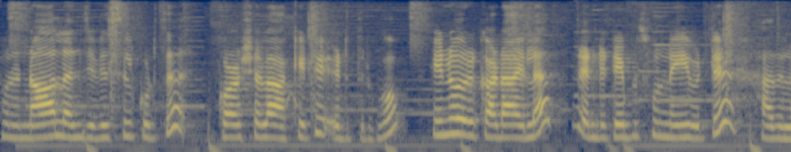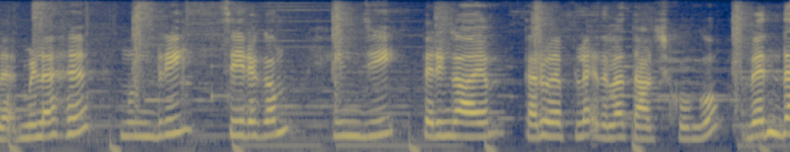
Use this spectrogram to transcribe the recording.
ஒரு நாலு அஞ்சு விசில் கொடுத்து குழச்சலாக ஆக்கிட்டு எடுத்துருவோம் இன்னொரு கடாயில் ரெண்டு டேபிள் ஸ்பூன் நெய் விட்டு அதில் மிளகு முந்திரி சீரகம் இஞ்சி பெருங்காயம் கருவேப்பிலை இதெல்லாம் தாளிச்சுக்கோங்க. வெந்த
